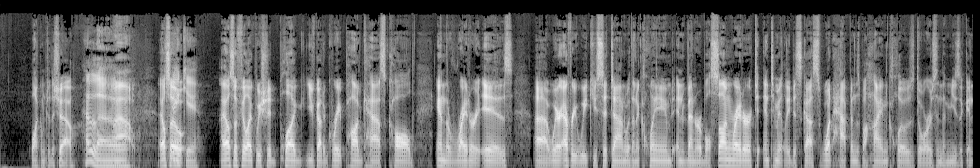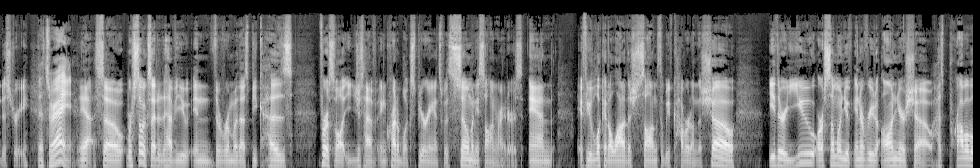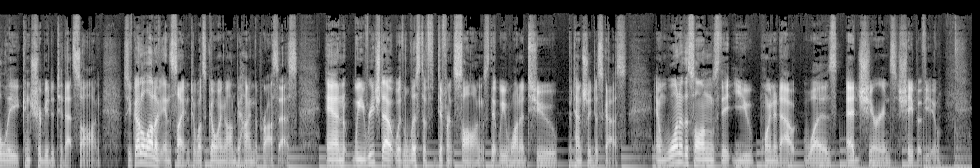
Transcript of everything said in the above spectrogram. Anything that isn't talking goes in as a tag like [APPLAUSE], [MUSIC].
Welcome to the show. Hello. Wow. I also, Thank you. I also feel like we should plug, you've got a great podcast called And the Writer Is, uh, where every week you sit down with an acclaimed and venerable songwriter to intimately discuss what happens behind closed doors in the music industry. That's right. Yeah. So we're so excited to have you in the room with us because, first of all, you just have incredible experience with so many songwriters. And if you look at a lot of the songs that we've covered on the show, either you or someone you've interviewed on your show has probably contributed to that song. So you've got a lot of insight into what's going on behind the process. And we reached out with a list of different songs that we wanted to potentially discuss. And one of the songs that you pointed out was Ed Sheeran's Shape of You.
